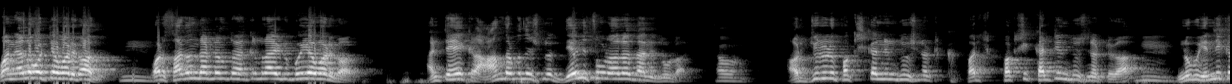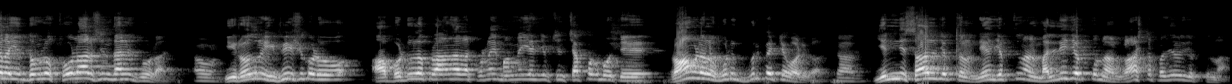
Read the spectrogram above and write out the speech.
వాడిని నిలగొట్టేవాడు కాదు. వాడు సగం గడ్డంతో వెంకటరాయుడు పోయేవాడు కాదు. అంటే ఇక్కడ ఆంధ్రప్రదేశ్లో దేన్ని చూడాలో దాన్ని చూడాలి. అవును. అర్జునుడు పక్షి కన్నిని చూసినట్టు పక్షి- కంటిని చూసినట్టుగా నువ్వు ఎన్నికల యుద్ధంలో చూడాల్సిన దాన్ని చూడాలి. ఈ రోజున ఈ భీషకుడు ఆ బొడ్డుల ప్రాణాలు అక్కడ ఉన్నాయి మన్నయ్య అని చెప్పి చెప్పకపోతే రాముడు గుడి గురి పెట్టేవాడు కాదు. ఎన్నిసార్లు చెప్తున్నాను నేను చెప్తున్నాను మళ్ళీ చెప్తున్నాను రాష్ట్ర ప్రజలకు చెప్తున్నాను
